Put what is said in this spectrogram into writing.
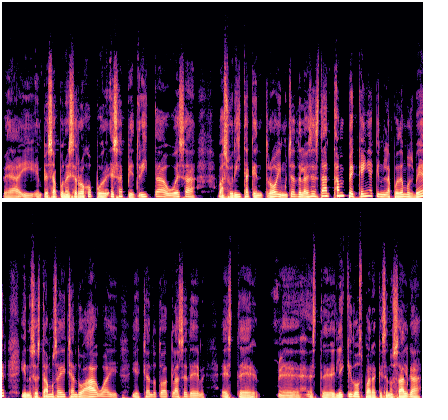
y empieza a ponerse rojo por esa piedrita o esa basurita que entró y muchas de las veces está tan pequeña que ni la podemos ver y nos estamos ahí echando agua y, echando toda clase de este, eh, este, líquidos para que se nos salga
